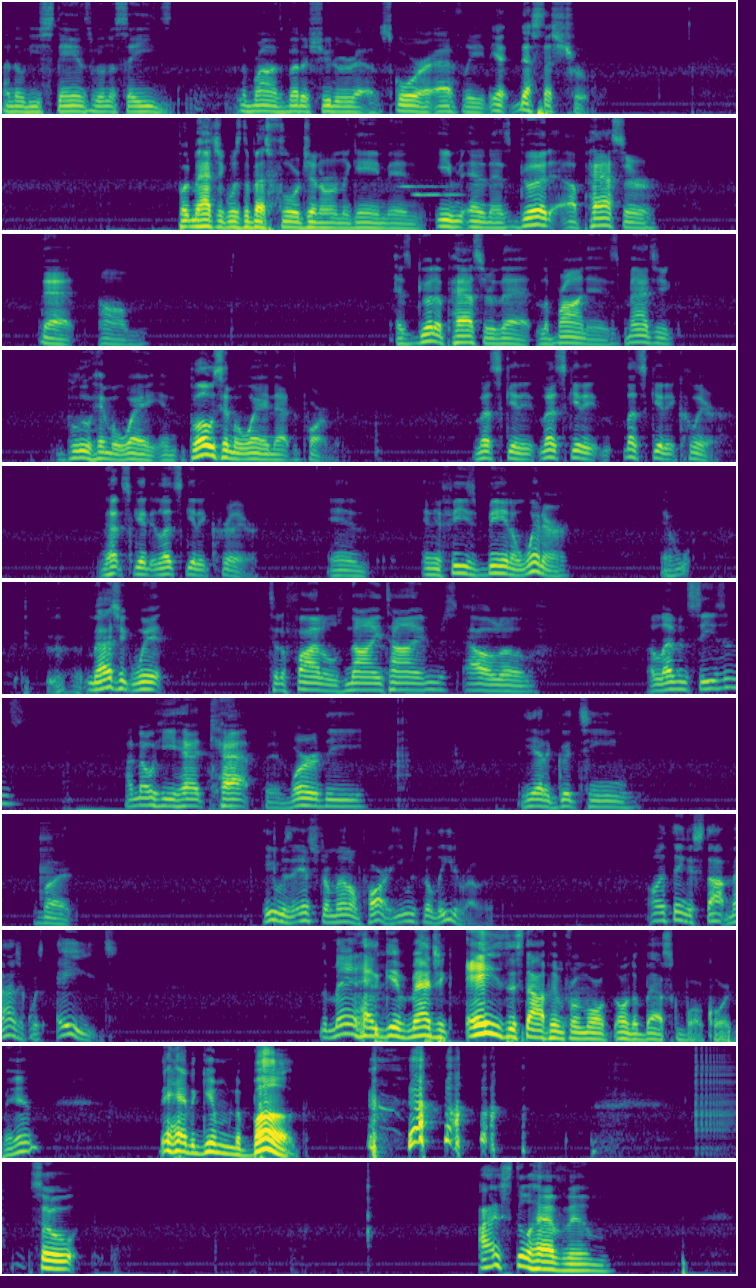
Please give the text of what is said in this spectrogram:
I know these stans going to say he's LeBron's better shooter, uh, scorer, athlete. Yeah, that's that's true. But Magic was the best floor general in the game, and even and as good a passer that um as good a passer that LeBron is, Magic blew him away and blows him away in that department. Let's get it. Let's get it. Let's get it clear. Let's get it. Let's get it clear. And and if he's being a winner, if Magic went to the finals nine times out of 11 seasons. I know he had Cap and Worthy. He had a good team, but he was an instrumental part. He was the leader of it. Only thing that stopped Magic was AIDS. The man had to give Magic AIDS to stop him from on the basketball court, man. They had to give him the bug. so I still have them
